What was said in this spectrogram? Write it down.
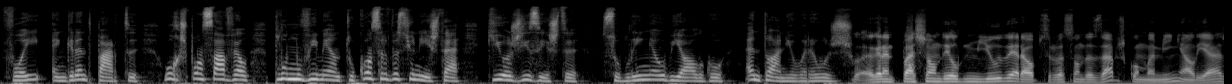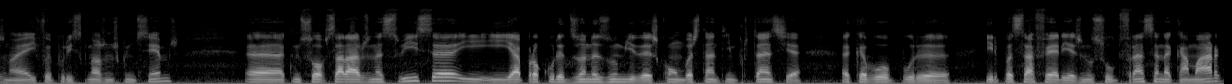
foi, em grande parte, o responsável pelo movimento conservacionista que hoje existe, sublinha o biólogo António Araújo. A grande paixão dele de miúdo era a observação das aves, como a minha, aliás, não é? E foi por isso que nós nos conhecemos. Uh, começou a observar aves na Suíça e, e à procura de zonas úmidas com bastante importância acabou por uh, ir passar férias no sul de França, na Camargue.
